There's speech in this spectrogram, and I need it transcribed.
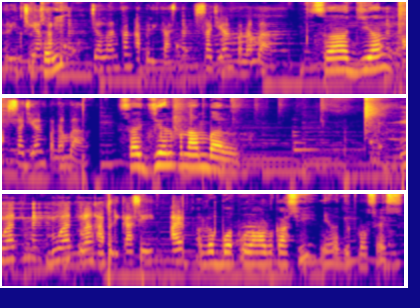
Rincian, cari. jalankan aplikasi, sajian penambal, sajian. Sajian penambal, sajian penambal buat, buat ulang aplikasi, app, ada buat ulang aplikasi ini lagi proses.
